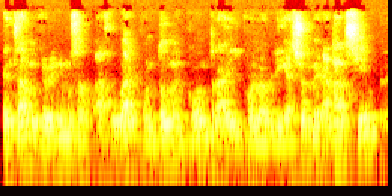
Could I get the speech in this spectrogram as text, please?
pensando que venimos a, jugar con todo en contra y con la obligación de ganar siempre.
